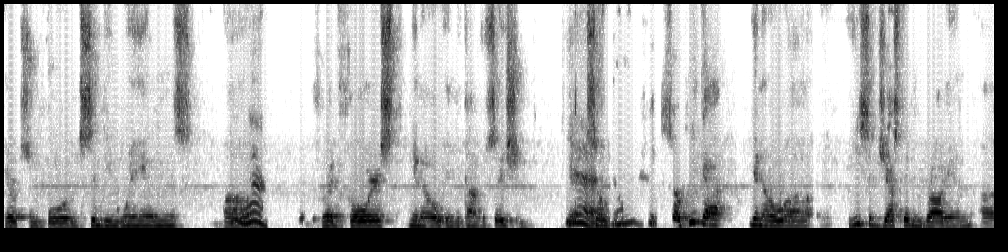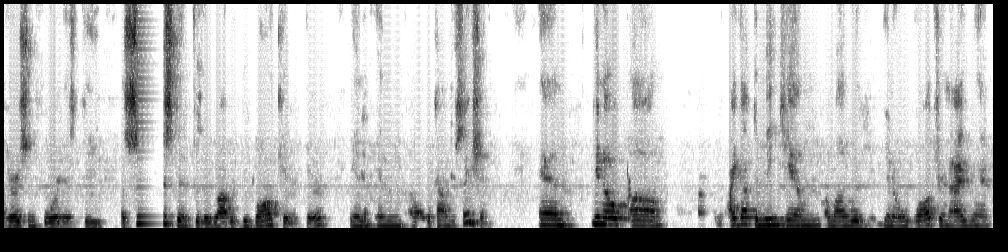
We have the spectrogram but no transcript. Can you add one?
Harrison Ford, Cindy Williams, oh, um, Fred Forrest, you know, in the conversation. Yeah. So, so he got, you know, uh, he suggested and brought in uh, Harrison Ford as the assistant to the Robert Duvall character in yeah. in uh, the conversation, and you know, um, I got to meet him along with you know Walter and I went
